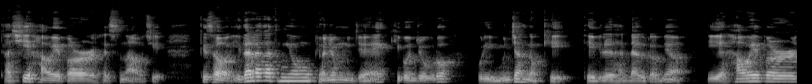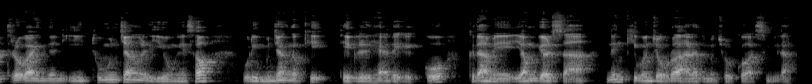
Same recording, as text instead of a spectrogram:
다시 however 해서 나오지. 그래서 이달라 같은 경우 변형 문제 기본적으로 우리 문장 넣기 대비를 한다 그러면 이 however 들어가 있는 이 두 문장을 이용해서 우리 문장 넣기 대비를 해야 되겠고 그 다음에 연결사는 기본적으로 알아두면 좋을 것 같습니다.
